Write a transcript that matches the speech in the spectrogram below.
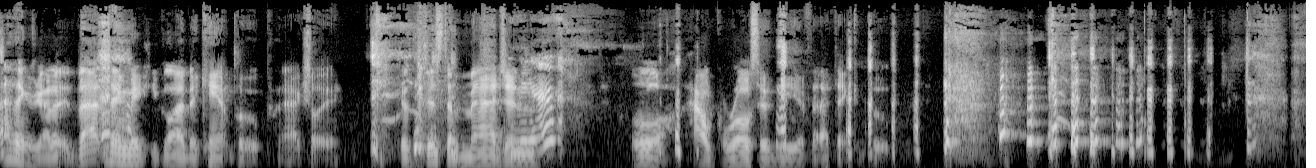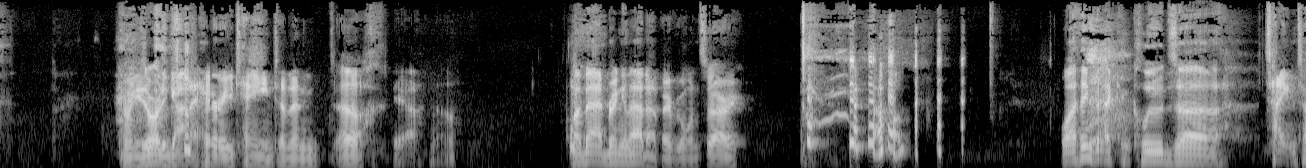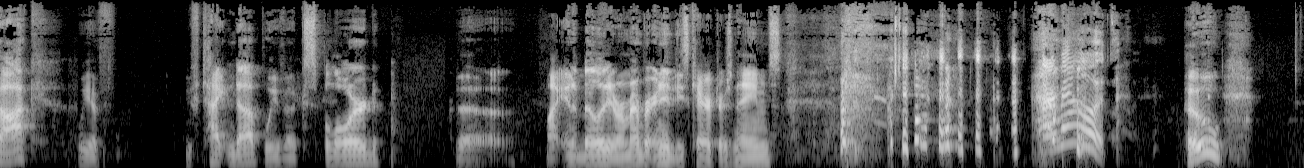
ugh. that thing's got it. That thing makes you glad they can't poop. Actually, because just imagine, oh, how gross it would be if that thing could poop. I mean, he's already got a hairy taint, and then, ugh, yeah, no. My bad bringing that up, everyone. Sorry. Well, I think that concludes uh, Titan Talk. We have we've tightened up. We've explored the my inability to remember any of these characters' names. Arm out. Who?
